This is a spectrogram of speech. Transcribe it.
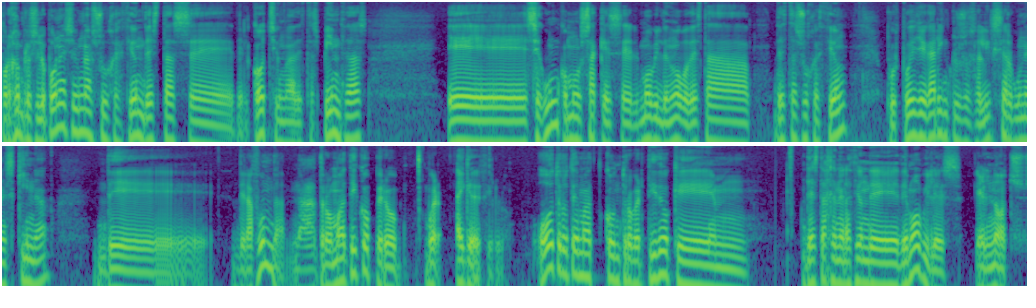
Por ejemplo, si lo pones en una sujeción de estas eh, del coche, una de estas pinzas, eh, según cómo saques el móvil de nuevo de esta, de esta sujeción, pues puede llegar incluso a salirse alguna esquina de, de, la funda. Nada traumático, pero bueno, hay que decirlo. Otro tema controvertido que mm, de esta generación de, móviles, el notch.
